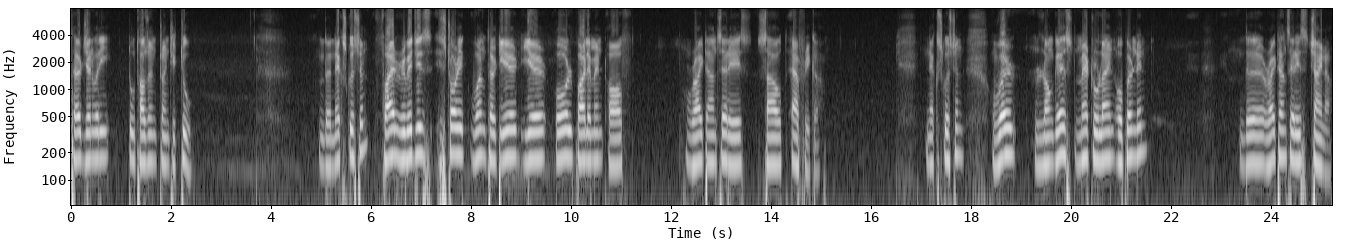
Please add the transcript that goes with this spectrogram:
3rd January 2022 the next question fire ravages historic 138 year old parliament of right answer is South Africa. Next question world longest metro line opened in the right answer is China.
